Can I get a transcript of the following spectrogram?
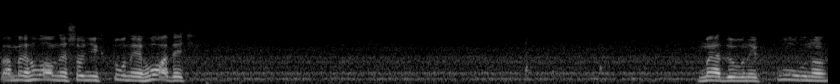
Саме головне, що ніхто не годить. Меду в них повно.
